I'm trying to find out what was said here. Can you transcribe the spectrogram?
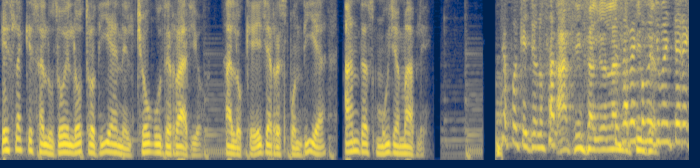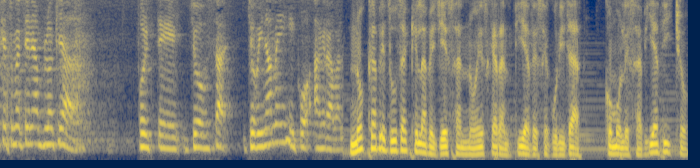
es la que saludó el otro día en el show de radio, a lo que ella respondía, andas muy amable. Porque yo no sabía. Ah, sí, salió en las ¿Tú sabes cómo noticias. yo me enteré que tú me tenías bloqueada? Porque yo, o sea, yo vine a México a grabar. No cabe duda que la belleza no es garantía de seguridad, como les había dicho,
